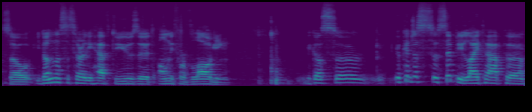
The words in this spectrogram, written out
So you don't necessarily have to use it only for vlogging because uh, you can just uh, simply light up uh,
